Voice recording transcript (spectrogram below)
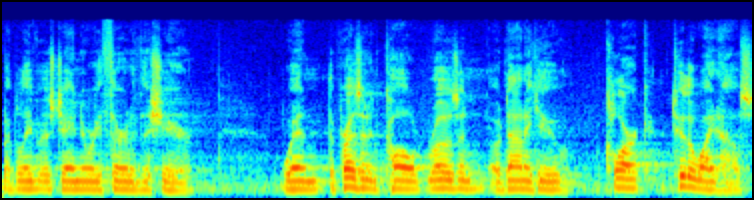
I believe it was January 3rd of this year, when the president called Rosen, O'Donoghue, Clark to the White House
